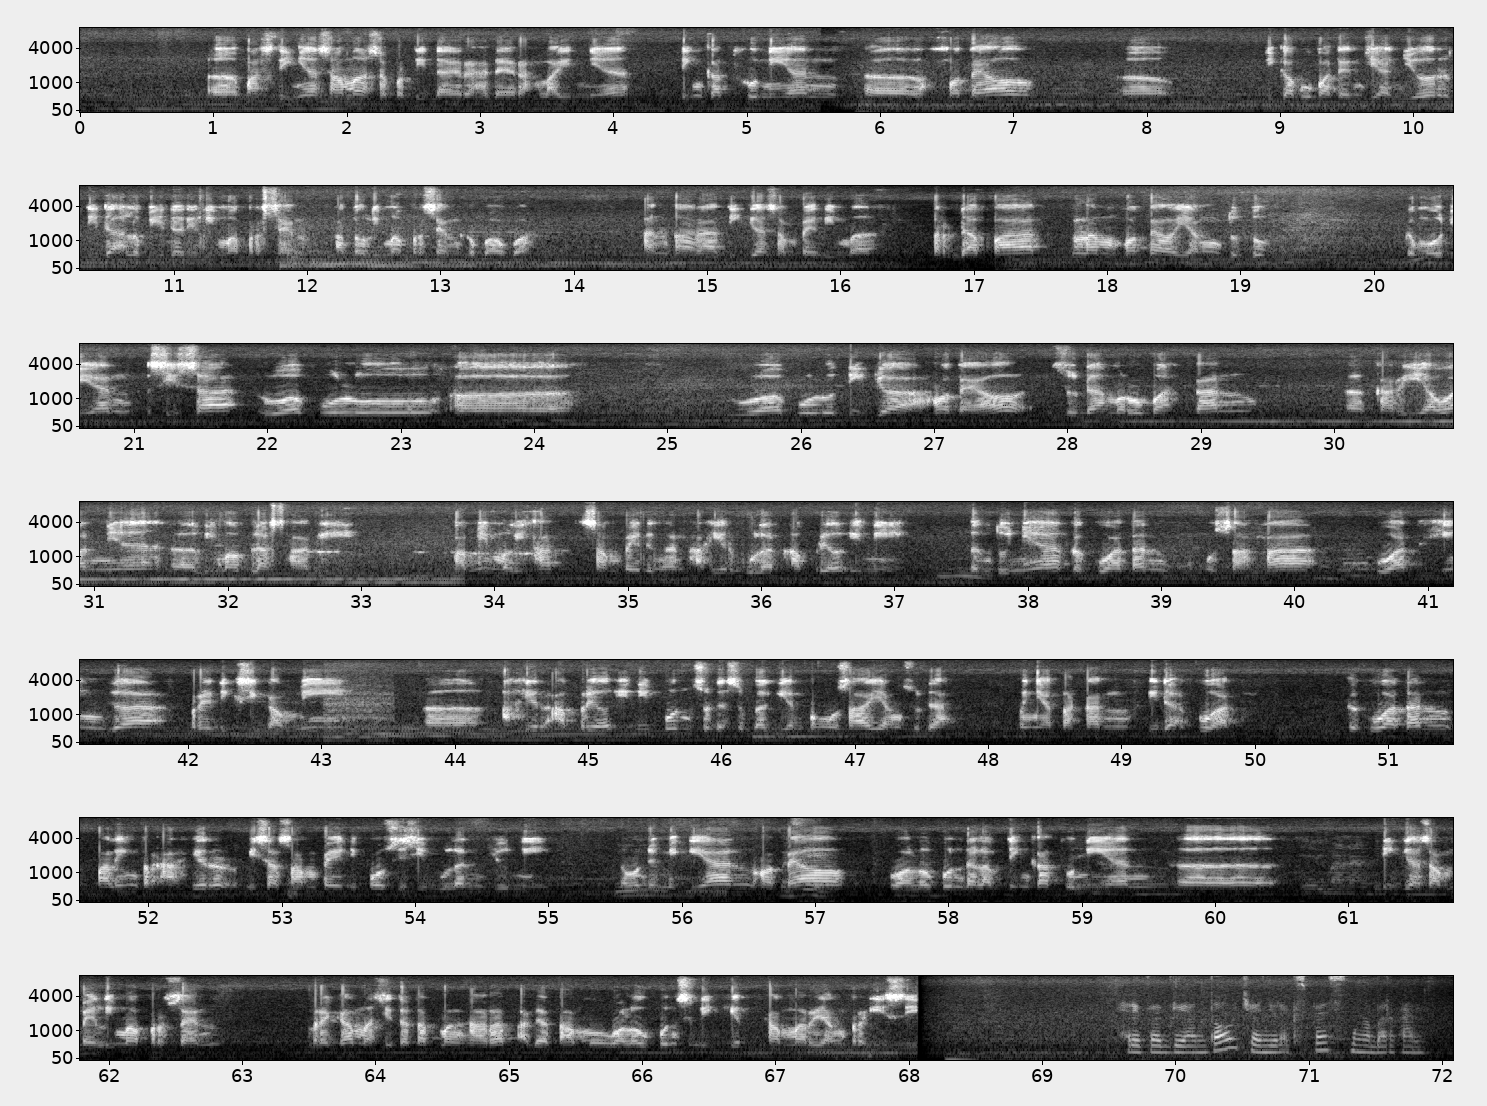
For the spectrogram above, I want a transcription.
pastinya sama seperti daerah-daerah lainnya. Tingkat hunian hotel di Kabupaten Cianjur tidak lebih dari 5% atau 5% ke bawah. Antara 3 sampai 5 terdapat 6 hotel yang tutup. Kemudian sisa 20 eh, 23 hotel sudah merumahkan eh, karyawannya eh, 15 hari. Kami melihat sampai dengan akhir bulan April ini tentunya kekuatan usaha buat hingga prediksi kami uh, akhir April ini pun sudah sebagian pengusaha yang sudah menyatakan tidak kuat. Kekuatan paling terakhir bisa sampai di posisi bulan Juni. Namun demikian hotel walaupun dalam tingkat hunian uh, 3 sampai 5 persen mereka masih tetap mengharap ada tamu walaupun sedikit kamar yang terisi. Heri Febrianto, Cianjur Express mengabarkan.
